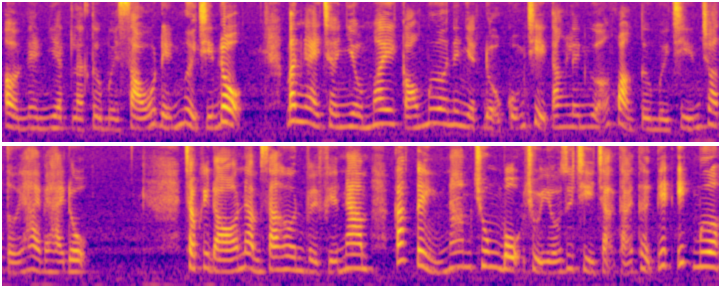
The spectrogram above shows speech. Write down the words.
ở nền nhiệt là từ 16 đến 19 độ. Ban ngày trời nhiều mây, có mưa nên nhiệt độ cũng chỉ tăng lên ngưỡng khoảng từ 19 cho tới 22 độ. Trong khi đó, nằm xa hơn về phía Nam, các tỉnh Nam Trung Bộ chủ yếu duy trì trạng thái thời tiết ít mưa,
